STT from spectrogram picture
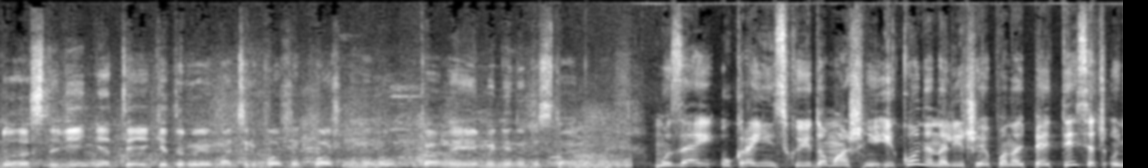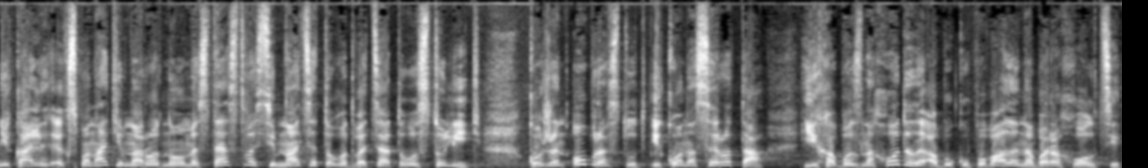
благословіння, те, яке дарує Матір Божа кожному, ну певно, і мені недостойному. Музей української домашньої ікони налічує понад 5 тисяч унікальних експонатів народного мистецтва 17-20 століть. Кожен образ тут – ікона-сирота. Їх або знаходили, або купували на барахолці.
